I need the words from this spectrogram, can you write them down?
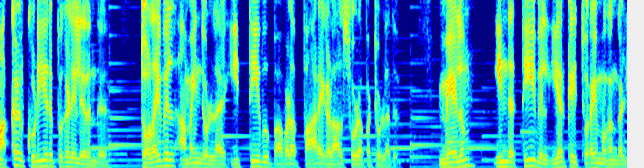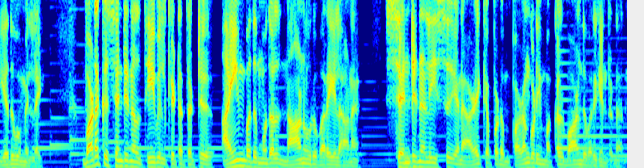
மக்கள் குடியிருப்புகளில் இருந்து தொலைவில் அமைந்துள்ள இத்தீவு பவள பாறைகளால் சூழப்பட்டுள்ளது. மேலும் இந்த தீவில் இயற்கை துறைமுகங்கள் எதுவும் இல்லை வடக்கு சென்டினல் தீவில் கிட்டத்தட்ட ஐம்பது முதல் நானூறு வரையிலான சென்டினலீசு என அழைக்கப்படும் பழங்குடி மக்கள் வாழ்ந்து வருகின்றனர்.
